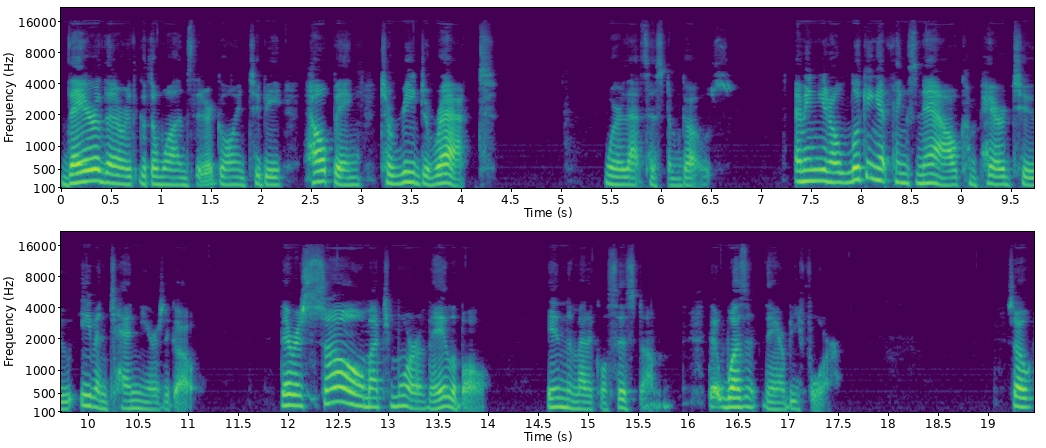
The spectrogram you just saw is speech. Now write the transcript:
they're the, the ones that are going to be helping to redirect where that system goes. I mean you know looking at things now compared to even 10 years ago there is so much more available in the medical system that wasn't there before so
